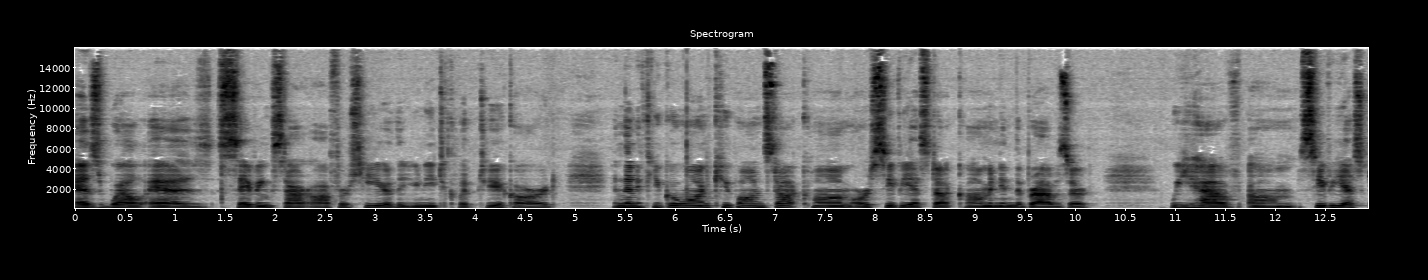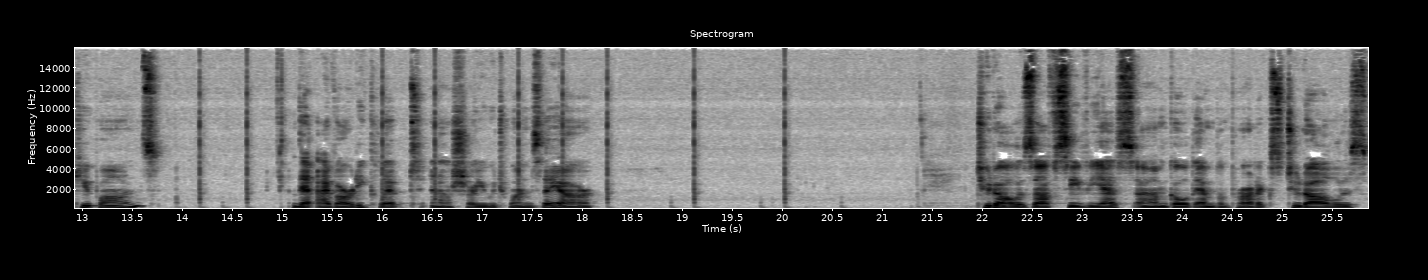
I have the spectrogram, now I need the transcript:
as well as Saving Star offers here that you need to clip to your card. And then if you go on coupons.com or cvs.com and in the browser, we have um, CVS coupons that I've already clipped, and I'll show you which ones they are. $2 off CVS um, Gold Emblem products. $2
